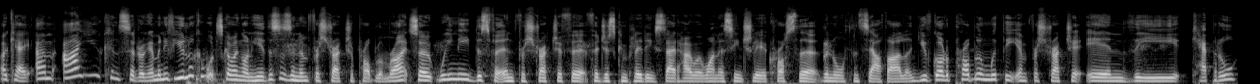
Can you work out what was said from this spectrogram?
Okay. Um, are you considering? I mean, if you look at what's going on here, this is an infrastructure problem, right? So we need this for infrastructure for, for just completing State Highway 1 essentially across the, the North and South Island. You've got a problem with the infrastructure in the capital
